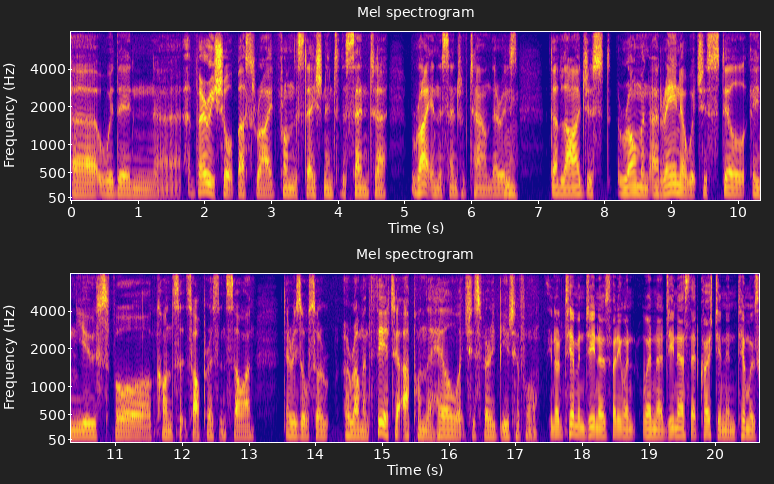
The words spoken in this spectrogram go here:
uh, within uh, a very short bus ride from the station into the centre, right in the centre of town, there is the largest Roman arena, which is still in use for concerts, operas, and so on. There is also a Roman theatre up on the hill, which is very beautiful. You know, Tim and Gina, it's funny when, when uh, Gina asked that question and Tim was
